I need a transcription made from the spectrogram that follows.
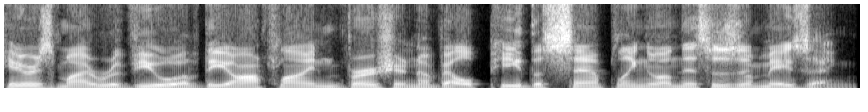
Here's my review of the offline version of LP The sampling on this is amazing.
